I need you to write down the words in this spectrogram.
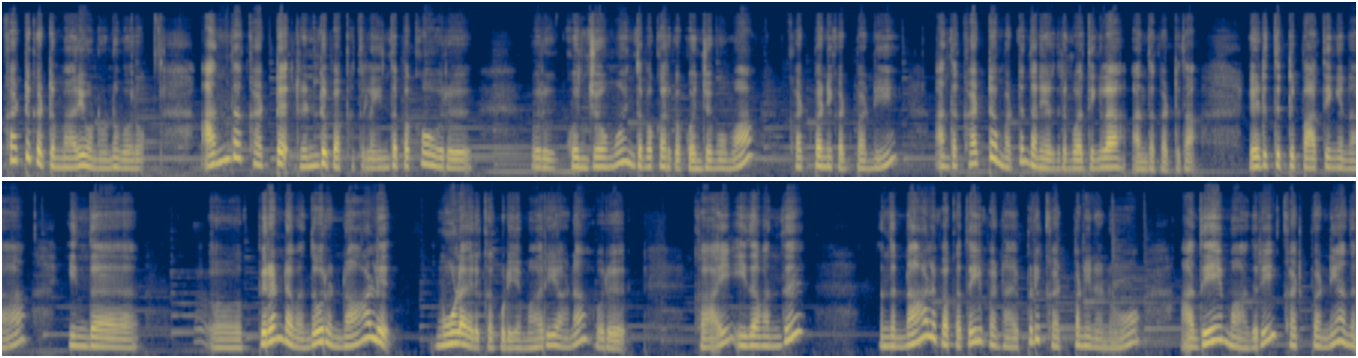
கட்டு கட்டு மாதிரி ஒன்று ஒன்று வரும். அந்த கட்டு ரெண்டு பக்கத்தில் இந்த பக்கம் ஒரு ஒரு கொஞ்சமும் இந்த பக்கம் இருக்க கொஞ்சமுமா கட் பண்ணி கட் பண்ணி அந்த கட்டை மட்டும் தனியாக எடுத்துருங்க பார்த்தீங்களா? அந்த கட்டு தான். எடுத்துட்டு பார்த்தீங்கன்னா இந்த பிரண்டை வந்து ஒரு நாலு மூளை இருக்கக்கூடிய மாதிரியான ஒரு காய். இதை வந்து அந்த நாலு பக்கத்தையும் இப்போ நான் எப்படி கட் பண்ணினனோ அதே மாதிரி கட் பண்ணி அந்த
